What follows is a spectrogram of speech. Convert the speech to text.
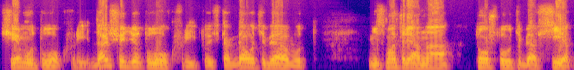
чем вот log-free. Дальше идет log-free. То есть, когда у тебя вот, несмотря на то, что у тебя все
